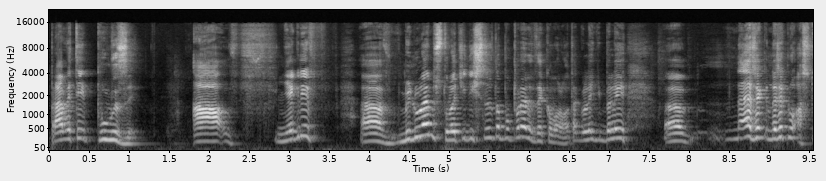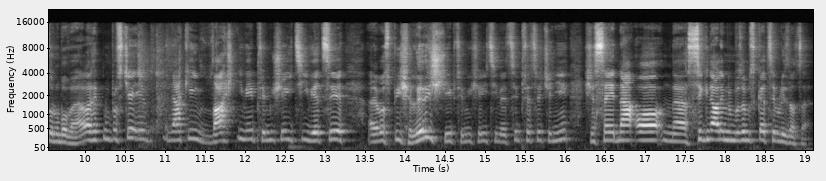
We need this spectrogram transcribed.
Právě ty pulzy. A v, někdy v, v minulém století, když se to poprvé detekovalo, tak lidi byli ne, neřeknu astronomové, ale řeknu prostě i nějaký vášnivý přemýšlející věci, nebo spíš liriští přemýšlející věci, přesvědčení, že se jedná o signály mimozemské civilizace.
